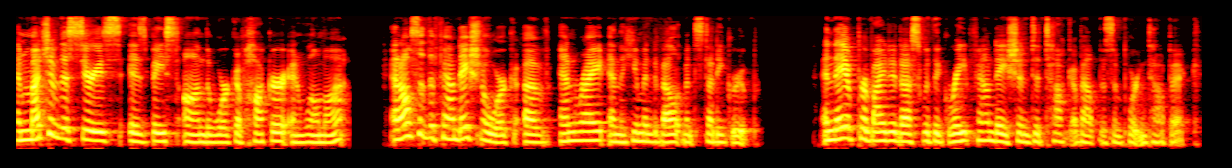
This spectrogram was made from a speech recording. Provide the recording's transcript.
And much of this series is based on the work of Hocker and Wilmot, and also the foundational work of Enright and the Human Development Study Group. And they have provided us with a great foundation to talk about this important topic.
